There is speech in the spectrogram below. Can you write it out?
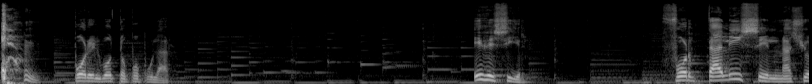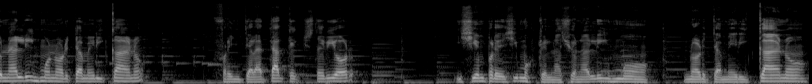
por el voto popular. Es decir, fortalece el nacionalismo norteamericano frente al ataque exterior y siempre decimos que el nacionalismo norteamericano,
